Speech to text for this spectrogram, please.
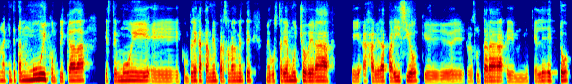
una quinteta muy complicada, este, muy eh, compleja también personalmente. Me gustaría mucho ver a, eh, Javier Aparicio, que resultara em, electo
